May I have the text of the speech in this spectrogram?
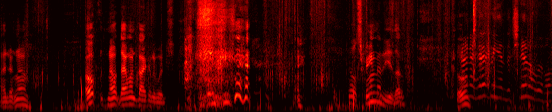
I don't know. Oh, no, that went back in the woods. Little scream out of you though. Cool. Kind of hit me in the chin a little.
